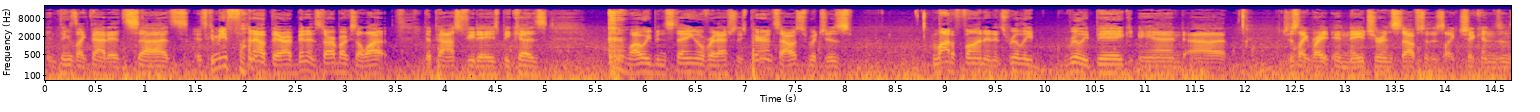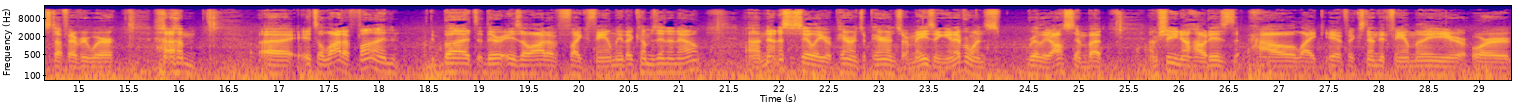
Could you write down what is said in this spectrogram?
and things like that. It's uh, it's it's gonna be fun out there. I've been at Starbucks a lot the past few days because while we've been staying over at Ashley's parents' house, which is a lot of fun and it's really really big and uh, just like right in nature and stuff. So there's like chickens and stuff everywhere. Um, uh, it's a lot of fun, but there is a lot of like family that comes in and out. Um, not necessarily your parents. Your parents are amazing and everyone's really awesome, but I'm sure you know how it is. How like if extended family or, or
